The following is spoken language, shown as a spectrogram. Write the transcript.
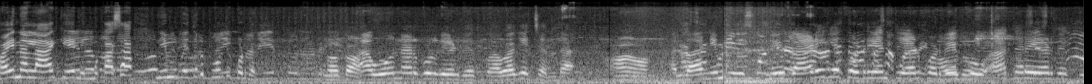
ಫೈನಲ್ ಹಾಕಿ ನಿಮ್ಮ ಕಸ ನಿಮ್ಗೆ ಇದ್ರ ಪೂರ್ತಿ ಕೊಡ್ಬೇಕು. ಆ ಓನರ್ಗಳ್ಗೆ ಹೇಳ್ಬೇಕು ಅವಾಗೆ ಚಂದ. ಅಲ್ವಾ? ನಿಮ್ ನೀವು ಗಾಡಿಗೆ ಕೊಡ್ರಿ ಅಂತ ಹೇಳ್ಕೊಡ್ಬೇಕು. ಆ ತರ ಹೇಳ್ಬೇಕು.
